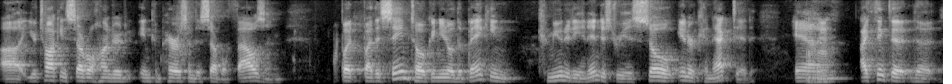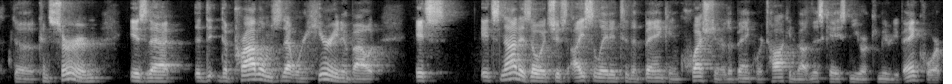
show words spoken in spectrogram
uh, you're talking several hundred in comparison to several thousand. But by the same token, you know, the banking community and industry is so interconnected. And mm-hmm. I think that the, the concern is that the, the problems that we're hearing about, it's it's not as though it's just isolated to the bank in question or the bank we're talking about, in this case, New York Community Bancorp.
